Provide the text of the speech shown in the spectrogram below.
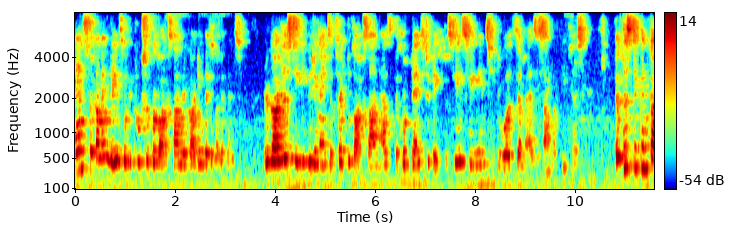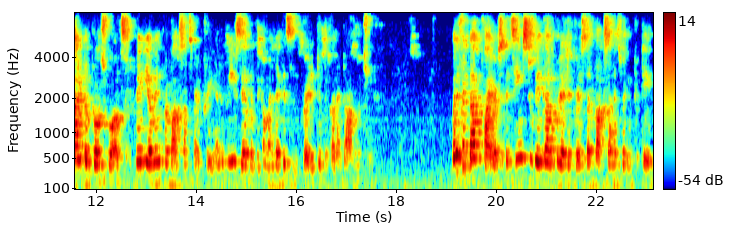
Hence, the coming days will be crucial for Pakistan regarding the developments. Regardless, TTP remains a threat to Pakistan as the group tends to take the state's leniency towards them as a sign of weakness. If this and carrot approach works, it may be a win for Pakistan's military, and the peace there will become a legacy credited to the current army chief. But if it backfires, it seems to be a calculated risk that Pakistan is willing to take.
